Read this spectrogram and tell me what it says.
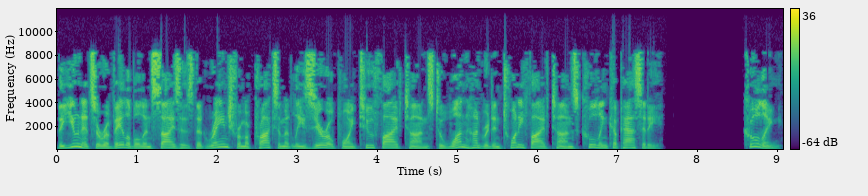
The units are available in sizes that range from approximately 0.25 tons to 125 tons cooling capacity. Cooling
